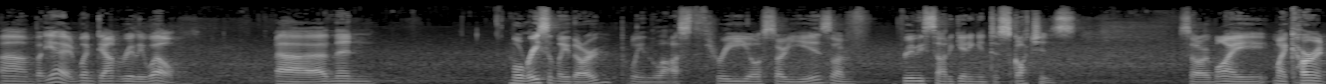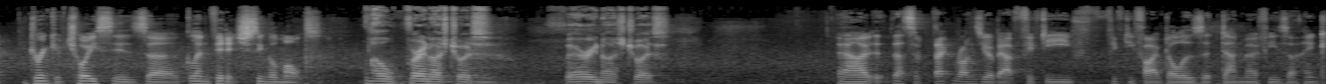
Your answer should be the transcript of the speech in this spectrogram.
Um, but yeah, it went down really well. Uh, and then more recently, though, probably in the last three or so years, I've really started getting into scotches. So my my current drink of choice is uh, Glenfiddich single malt. Oh, very nice choice. Mm. Very nice choice. Uh, that's that runs you about 50 $55 at Dan Murphy's, I think.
